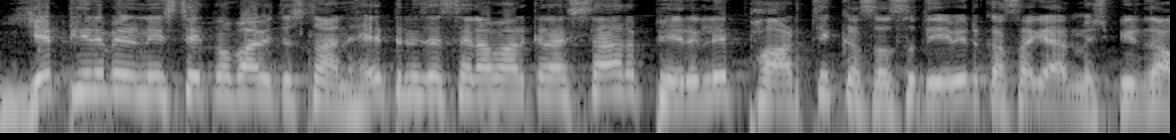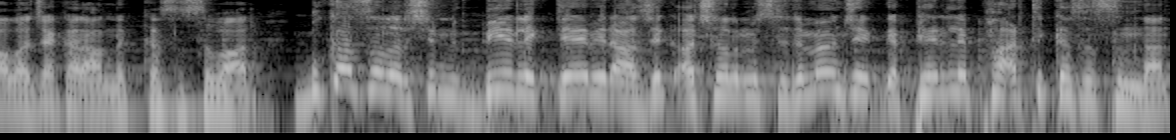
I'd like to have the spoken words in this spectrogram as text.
Yepyeni bir New State Mobile videosundan hepinize selam arkadaşlar. Perili Parti kasası diye bir kasa gelmiş. Bir de alacakaranlık kasası var. Bu kasaları şimdi birlikte birazcık açalım istedim. Öncelikle Perili Parti kasasından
